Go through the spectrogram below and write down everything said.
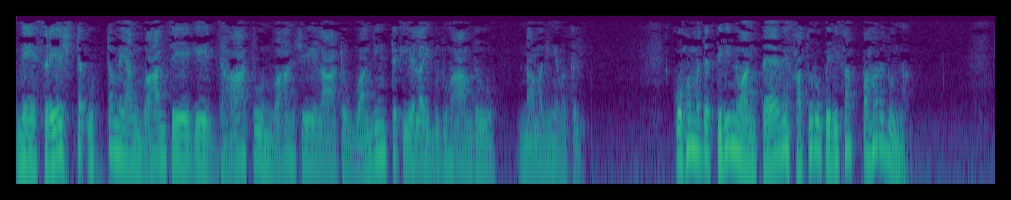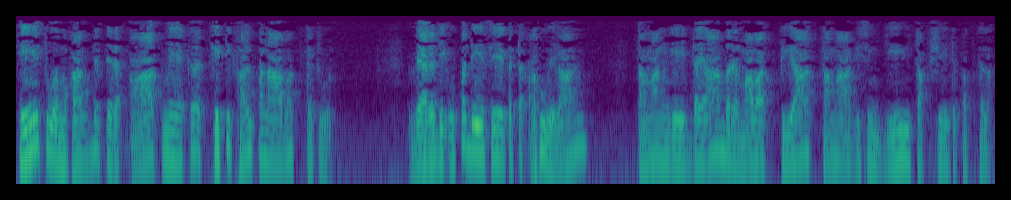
මේ ශ්‍රේෂ්ඨ උත්තමයන් වහන්සේගේ ධාතුන් වහන්සේලාට වඳින්ට කියලයි බුදුහාමුදුරු නම නියම කළේ. කොහොමද පිරිනුවන් පෑවේ? හතුරු පිරිසක් පහර දුන්නා. හේතුව මොකක්ද? පෙර ආත්මයක කෙටි කල්පනාවක් ඇතුව. වැරදි උපදේශයකට අහු වෙලා තමන්ගේ දයාබර මවත් පියා තමා විසින් ජීවිතක්ෂයටපත් කළා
